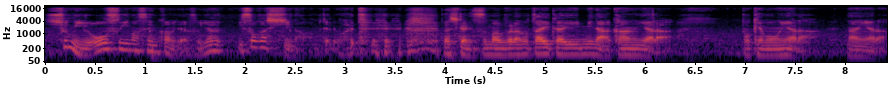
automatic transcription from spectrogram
趣味多すぎませんか？みたいな。いや、忙しいな、みたいな言われて。確かにスマブラの大会見なあかんやら、ポケモンやら、なんやら。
